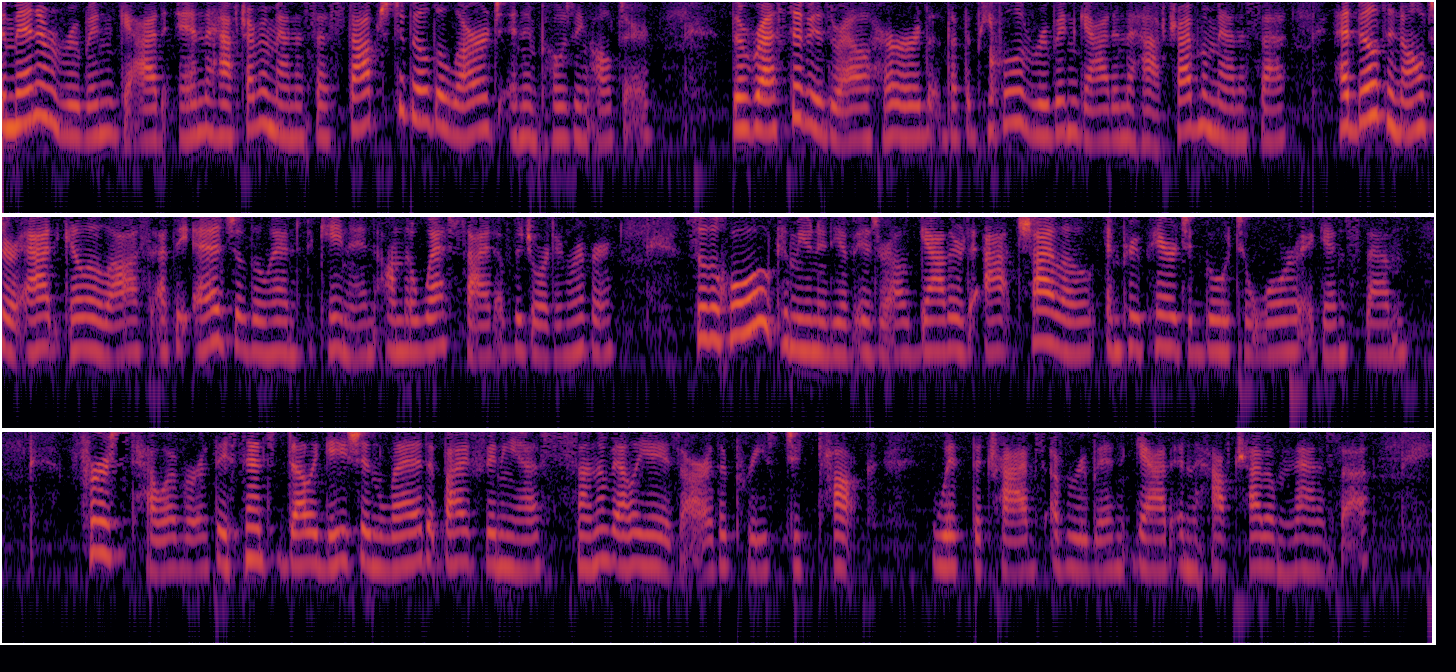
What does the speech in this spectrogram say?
the men of Reuben, Gad, and the half tribe of Manasseh stopped to build a large and imposing altar. The rest of Israel heard that the people of Reuben, Gad, and the half tribe of Manasseh had built an altar at Geliloth at the edge of the land of Canaan on the west side of the Jordan River. So the whole community of Israel gathered at Shiloh and prepared to go to war against them. First, however, they sent a delegation led by Phinehas, son of Eleazar the priest, to talk with the tribes of Reuben, Gad, and the half tribe of Manasseh.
